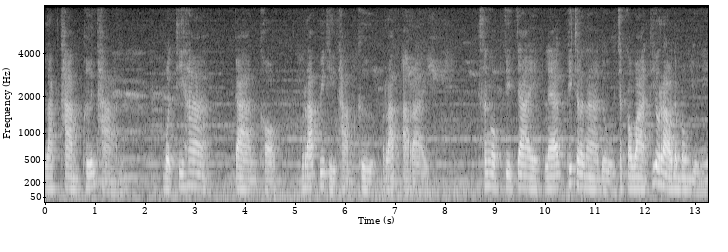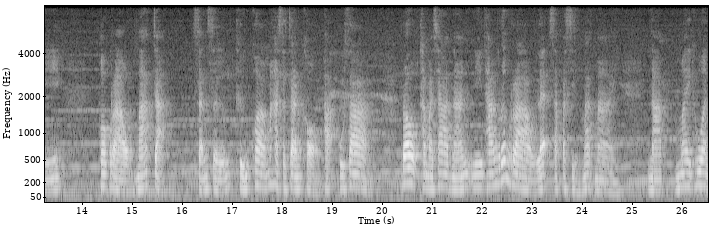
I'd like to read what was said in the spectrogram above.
หลักธรรมพื้นฐาน บทที่ 5 การขอรับวิถีธรรมคือรับอะไร สงบจิตใจและพิจารณาดูจักรวาลที่เราดำรงอยู่นี้ พวกเรามักจะสรรเสริมถึงความมหัศจรรย์ของพระผู้สร้างโรคธรรมชาตินั้นมีทั้งเรื่องราวและสรรพสิ่งมากมาย นับไม่ถ้วน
